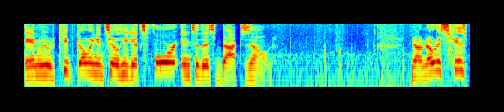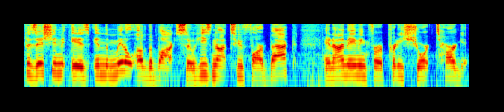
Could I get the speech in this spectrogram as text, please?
and we would keep going until he gets four into this back zone. Now notice his position is in the middle of the box, so he's not too far back, and I'm aiming for a pretty short target.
